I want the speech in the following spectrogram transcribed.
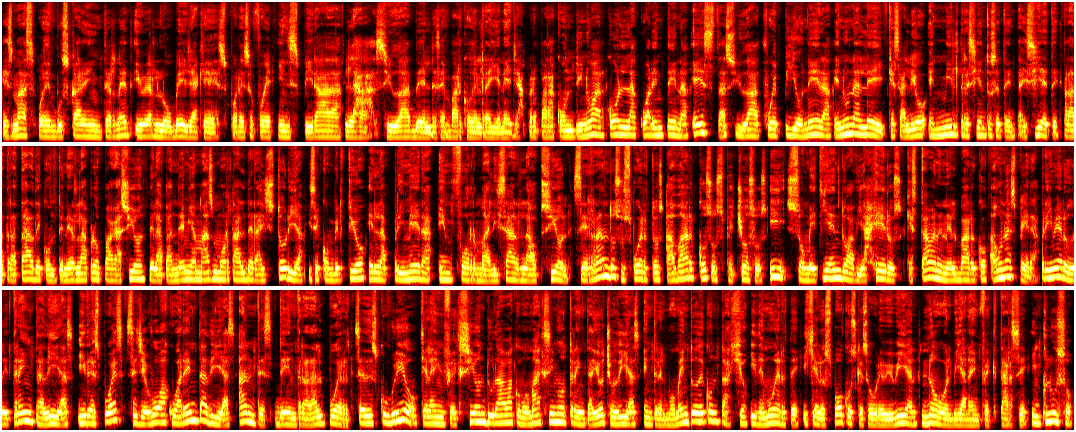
es más, pueden buscar en internet y ver lo bella que es. Por eso fue inspirada la ciudad del desembarco del rey en ella. Pero para continuar con la cuarentena, esta ciudad fue pionera en una ley que salió en 1377 para tratar de contener la propagación de la pandemia más mortal de la historia y se convirtió en la primera en formalizar la opción, cerrando sus puertos a barcos sospechosos y sometiendo a viajeros que estaban en el barco a una espera, primero de 30 días y después se llevó a 40 días antes de entrar al puerto. Se descubrió que la infección duraba como máximo 38 días entre el momento de contagio y de muerte y que los pocos que sobrevivían no volvían a infectarse, incluso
